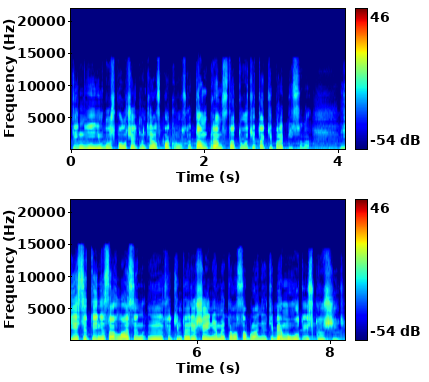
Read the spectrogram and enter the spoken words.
ты не, не будешь получать материал с Покровска. Там прям в статуте так и прописано. Если ты не согласен э, с каким-то решением этого собрания, тебя могут исключить.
